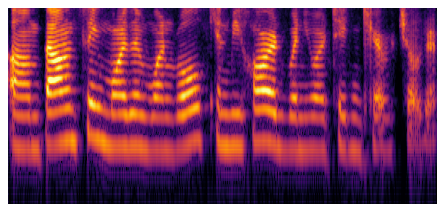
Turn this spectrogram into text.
Um, balancing more than one role can be hard when you are taking care of children.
